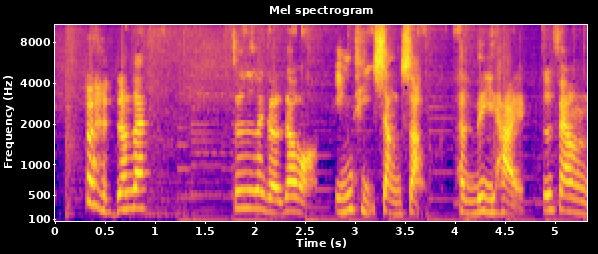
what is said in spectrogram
对，很像在。就是那个叫什么引体向上，很厉害，就是非常，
